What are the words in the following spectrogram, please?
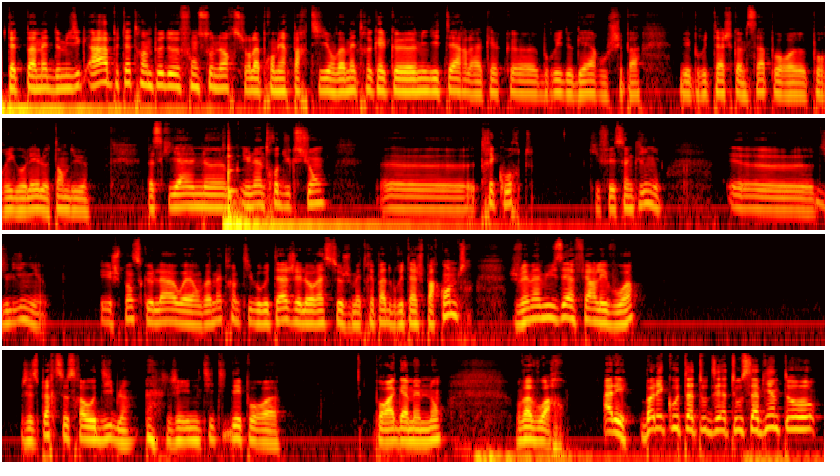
peut-être pas mettre de musique. Ah, peut-être un peu de fond sonore sur la première partie. On va mettre quelques militaires, là, quelques bruits de guerre ou je sais pas, des bruitages comme ça pour, euh, pour rigoler le temps du. Parce qu'il y a une, une introduction très courte qui fait 5 lignes, 10 lignes. Et je pense que là, ouais, on va mettre un petit bruitage et le reste, je mettrai pas de bruitage. Par contre, je vais m'amuser à faire les voix. J'espère que ce sera audible. J'ai une petite idée pour, euh, pour Agamemnon. On va voir. Allez, bonne écoute à toutes et à tous, à bientôt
